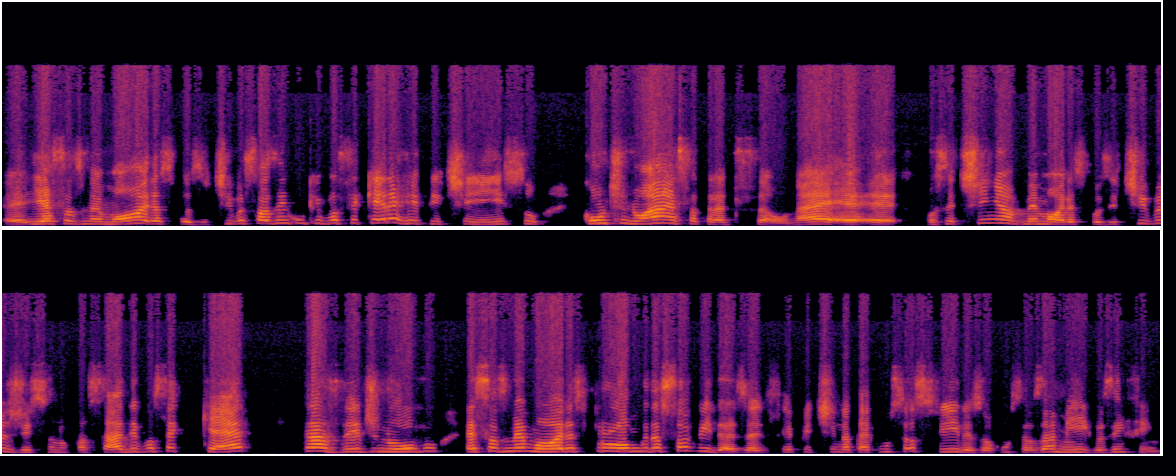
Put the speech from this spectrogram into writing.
é, e essas memórias positivas fazem com que você queira repetir isso, continuar essa tradição, né? É, é, você tinha memórias positivas disso no passado e você quer trazer de novo essas memórias para o longo da sua vida, às vezes repetindo até com seus filhos ou com seus amigos, enfim.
